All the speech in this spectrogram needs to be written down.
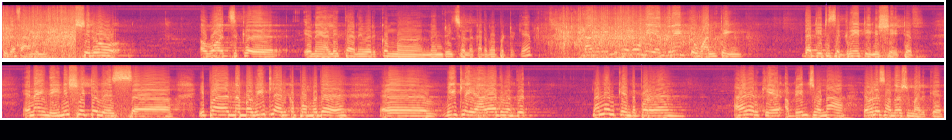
to the family Shero அவார்ட்ஸுக்கு என்னை அழைத்த அனைவருக்கும் நன்றி சொல்ல கடமைப்பட்டிருக்கேன். நாங்கள் ரெண்டு பேரும் we agreed to one thing that it is ஏன்னா இந்த இனிஷியேட்டிவ் இஸ் இப்போ நம்ம வீட்டில் இருக்க போகும்போது வீட்டில் யாராவது வந்து நல்லா இருக்கே இந்த புடவை? அழகாக இருக்கே? அப்படின்னு சொன்னால் எவ்வளோ சந்தோஷமா இருக்குது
